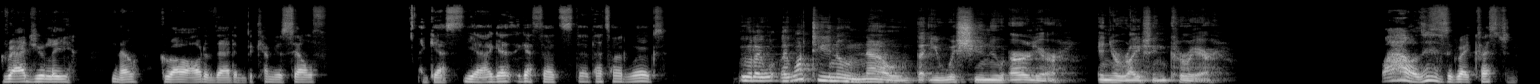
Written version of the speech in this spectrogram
gradually, you know, grow out of that and become yourself. I guess, yeah, I guess, I guess that's that, that's how it works. Like, like, what do you know now that you wish you knew earlier in your writing career? Wow, this is a great question.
